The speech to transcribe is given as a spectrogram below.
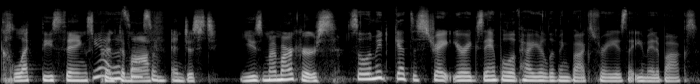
collect these things, Yeah, print them off, awesome. and just use my markers. So let me get this straight. Your example of how you're living box free is that you made a box.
